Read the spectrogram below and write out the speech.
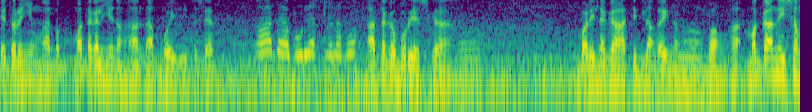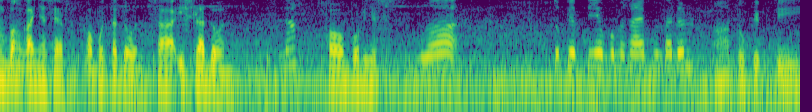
Ito rin yung hanap matagal niyo ng hanap buhay dito, sir. Ah, taga Burias man ako. Ah, taga Burias ka. Oo. Bali naghahatid lang kayo ng Oo. bangka. Magkano isang bangka niya, sir? Papunta doon sa isla doon. Isla, Oh, Burias. mga 250 yung pamasahe punta doon. Ah, 250.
